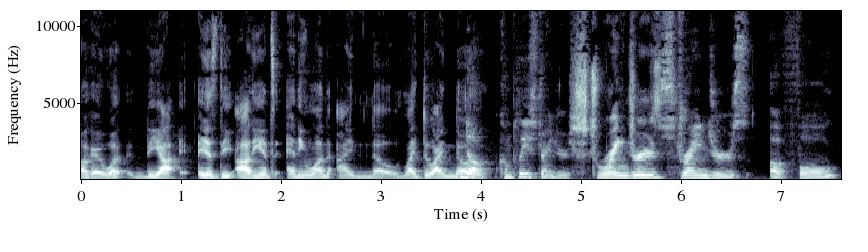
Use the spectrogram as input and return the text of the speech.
Okay, what the au- is the audience anyone I know? Like do I know No, complete strangers. strangers? Strangers of full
